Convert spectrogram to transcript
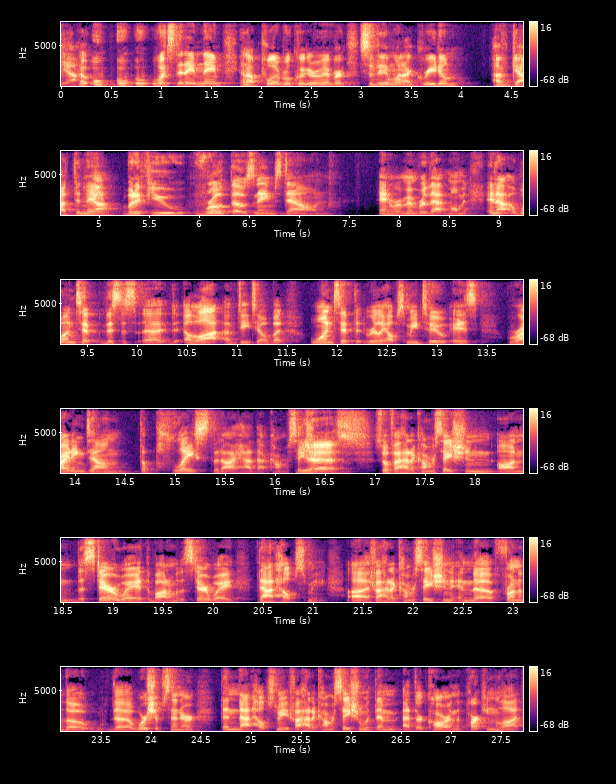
Yeah. Ooh, ooh, ooh, what's the name name? And I'll pull it real quick and remember. So then when I greet them, I've got the name. Yeah. But if you wrote those names down and remember that moment, and I, one tip, this is uh, a lot of detail, but one tip that really helps me too is writing down the place that I had that conversation. with Yes. So if I had a conversation on the stairway at the bottom of the stairway, that helps me. Uh, if I had a conversation in the front of the the worship center, then that helps me. If I had a conversation with them at their car in the parking lot,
